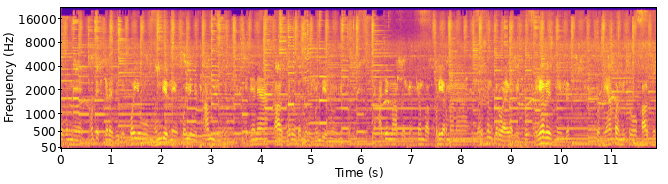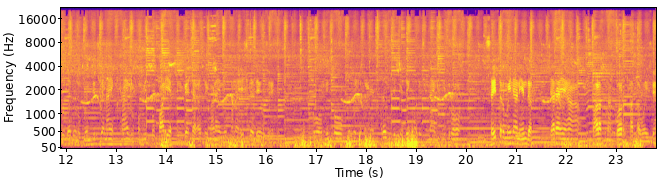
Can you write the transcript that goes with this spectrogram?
મિત્રો તમને નોટિસ કરે છે કે કોઈ એવું મંદિર નહીં કોઈ એવું ધામ નહીં કે જેને આ કાળ ભૈરવ દાદાનું મંદિર નહીં મિત્રો આજે માં આપણે જગદંબા ખોડિયારમાંના દર્શન કરવા આવ્યા મિત્રો અયાવેજની અંદર. તો ત્યાં પણ મિત્રો કાળ ભૈરવ મંદિર છે અને ઘણા લોકો મિત્રો પાળિયા પણ બેઠા છે ઘણા લોકોના ઈષ્ટદેવ છે. તો મિત્રો તમને દરેક જગ્યાએ દેખાતું છે ને મિત્રો, ચૈત્ર મહિનાની અંદર જ્યારે અહીંયા બાળકના ઘર થતા હોય છે,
